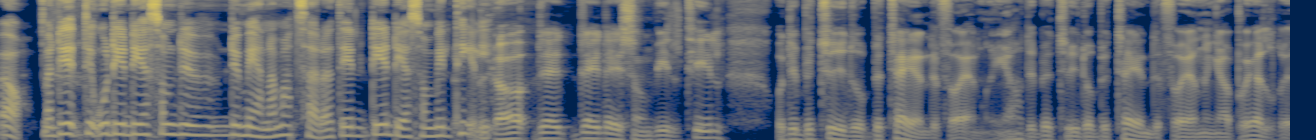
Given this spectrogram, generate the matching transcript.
Ja, men det, och det är det som du, du menar Mats, här, att det, det är det som vill till? Ja, det, det, är det som vill till och det betyder beteendeförändringar. Det betyder beteendeförändringar på äldre,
